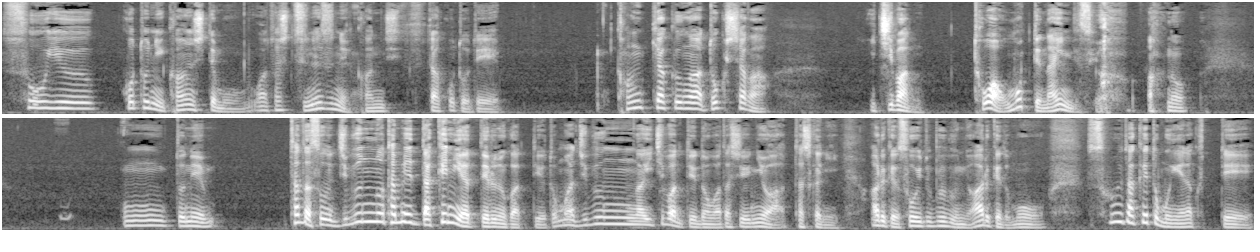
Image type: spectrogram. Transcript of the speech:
そういうことに関しても私常々感じたことで観客が読者が一番とは思ってないんですよ。あのうんとねただその自分のためだけにやってるのかっていうとまあ自分が一番っていうのは私には確かにあるけどそういう部分があるけどもそれだけとも言えなくて、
